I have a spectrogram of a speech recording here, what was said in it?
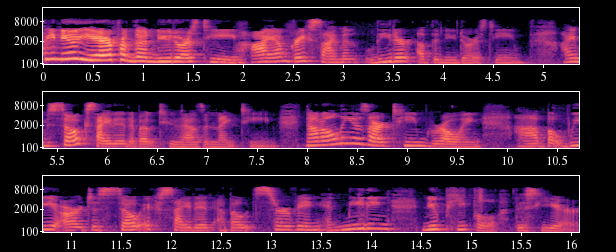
Happy New Year from the New Doors team. Hi, I'm Grace Simon, leader of the New Doors team. I am so excited about 2019. Not only is our team growing, uh, but we are just so excited about serving and meeting new people this year.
